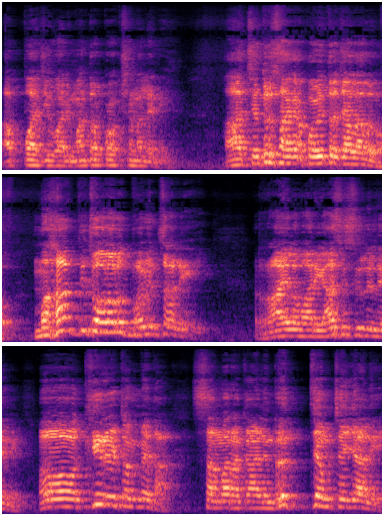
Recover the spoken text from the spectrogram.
అప్పాజీ వారి మంత్ర ప్రోక్షణ లేని ఆ చతుర్సాగర పవిత్ర జలాలు మహాగ్ని జ్వాలలు భవించాలి రాయల వారి ఆశీస్సులు లేని ఆ కిరీటం మీద సమరకాళి నృత్యం చెయ్యాలి.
